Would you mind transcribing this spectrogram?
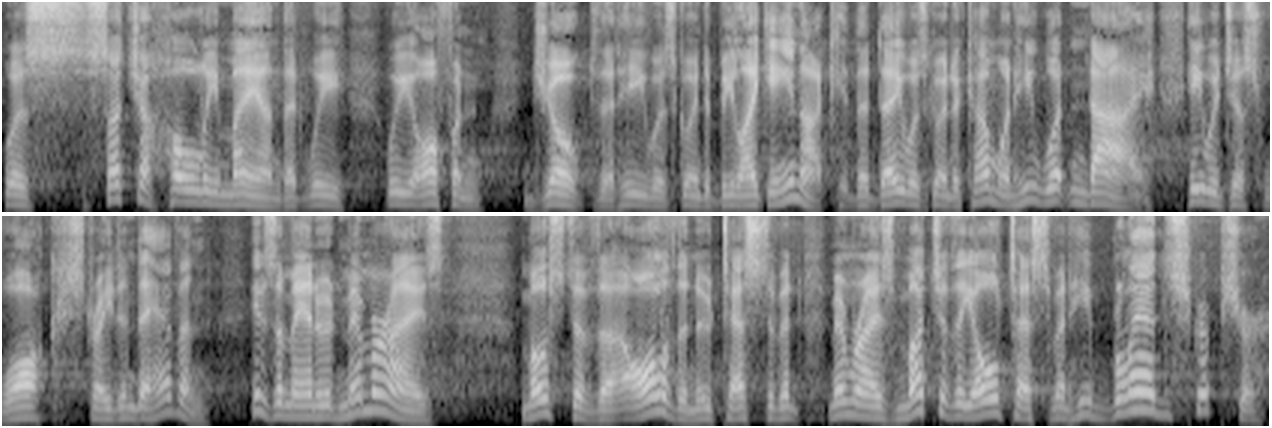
was such a holy man that we, we often joked that he was going to be like Enoch. The day was going to come when he wouldn't die, he would just walk straight into heaven. He was a man who had memorized most of the all of the New Testament, memorized much of the Old Testament. He bled scripture.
